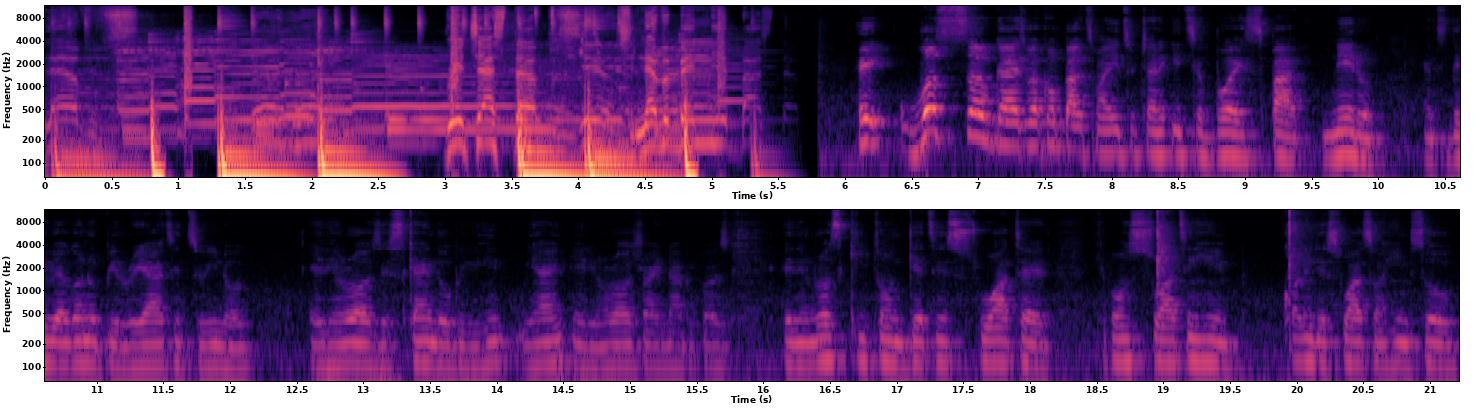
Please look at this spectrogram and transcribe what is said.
Levels. Mm-hmm. Rich ass steppers. Yeah. She never been hit by step. Hey, what's up, guys? Welcome back to my YouTube channel. It's your boy Spark Nado, and today we are going to be reacting to you know Adin Ross, the scandal behind Adin Ross right now because Adin Ross keeps on getting swatted, keep on swatting him, calling the swats on him. So,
